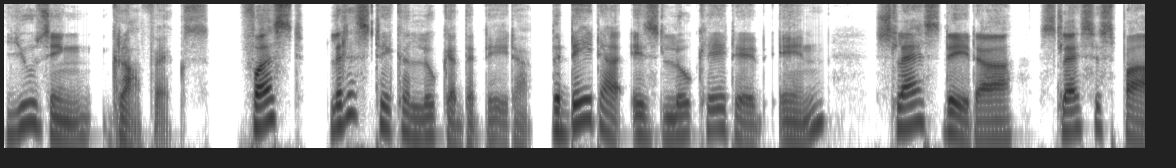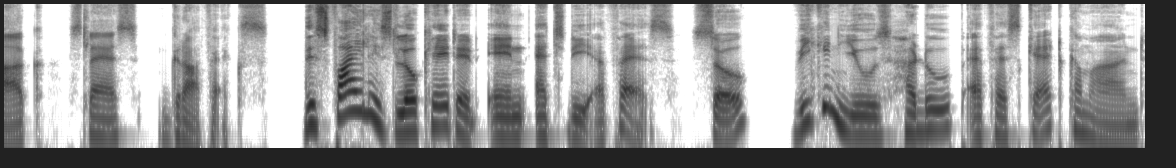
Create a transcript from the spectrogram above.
using GraphX. First, let us take a look at the data. The data is located in slash data slash spark slash graphx. This file is located in HDFS, so we can use Hadoop fscat command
